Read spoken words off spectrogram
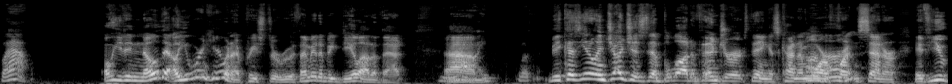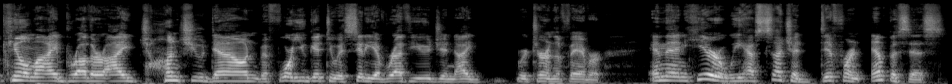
Wow. Oh, you didn't know that? Oh, you weren't here when I preached through Ruth. I made a big deal out of that. No, Um, because you know in judges the blood avenger thing is kind of more Uh-huh. front and center if you kill my brother i hunt you down before you get to a city of refuge and i return the favor and then here we have such a different emphasis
